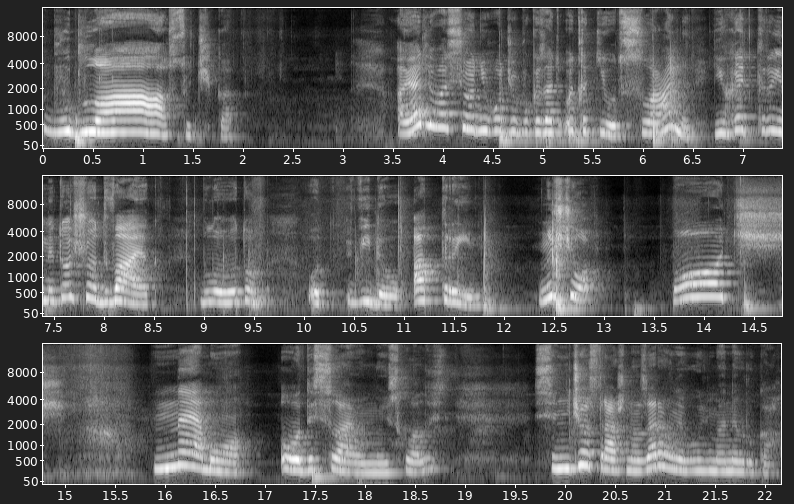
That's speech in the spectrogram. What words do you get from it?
Будь ласочка. А я для вас сьогодні хочу показати отакі от слайми. Їх геть три, не то що два, як було готово от відео, а три. Ну що, почнемо. О, десь слайми мої склались. Нічого страшного, зараз вони будуть в мене в руках.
